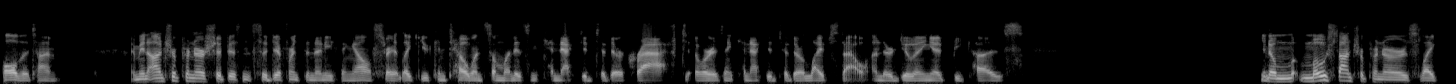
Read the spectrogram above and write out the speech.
all the time i mean entrepreneurship isn't so different than anything else right like you can tell when someone isn't connected to their craft or isn't connected to their lifestyle and they're doing it because you know m- most entrepreneurs like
